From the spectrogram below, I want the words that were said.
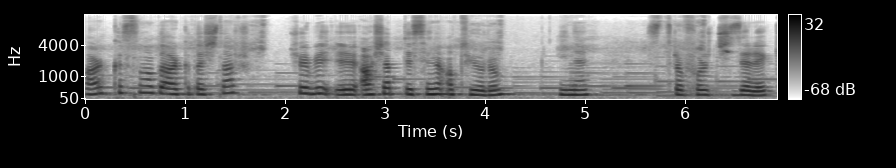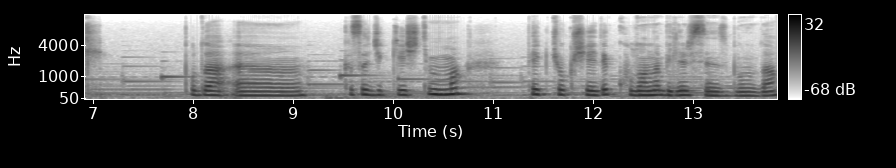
Arkasına da arkadaşlar şöyle bir e, ahşap deseni atıyorum. Yine strafor çizerek. Bu da e, kısacık geçtim ama pek çok şeyde kullanabilirsiniz bunu da.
